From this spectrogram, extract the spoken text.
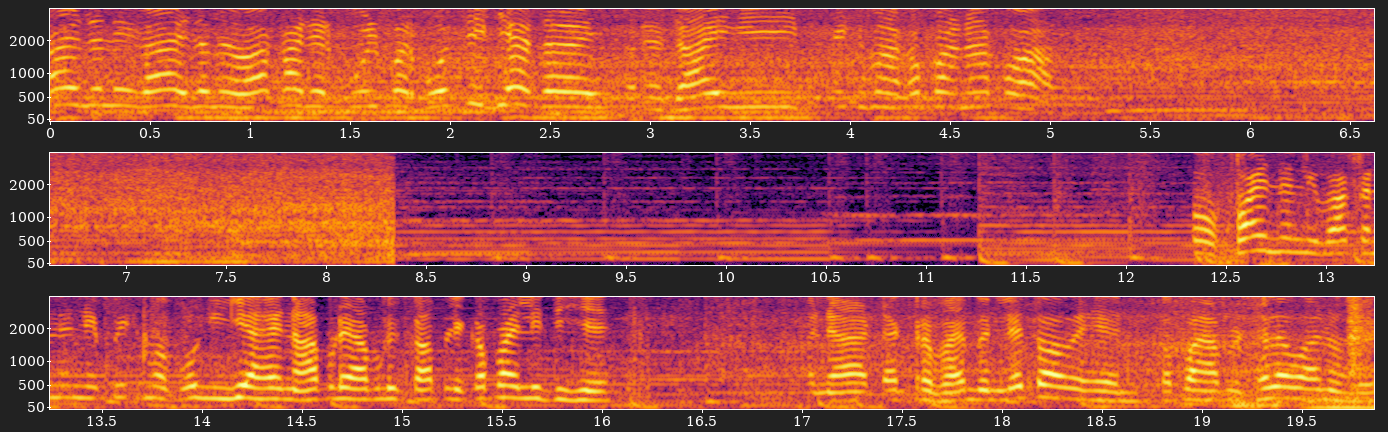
ફાઇનલી ગાય અમે વાંકાનેર પુલ પર પહોંચી ગયા છે. અને જાય પીઠમાં કપા નાખવા. તો ફાઇનલી વાંકાનેરની પીઠમાં પહોંચી ગયા છે ને આપણે આપણી કાપલી કપાઈ લીધી છે. અને આ ટ્રેક્ટર ભાઈબંધ લેતો આવે છે અને કપા આપણે ઠલાવવાનો છે.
